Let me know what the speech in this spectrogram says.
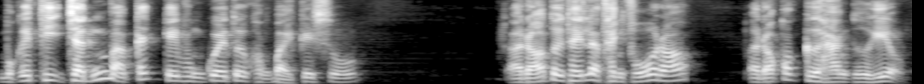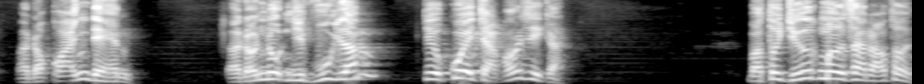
Một cái thị trấn mà cách cái vùng quê tôi khoảng 7 cây số. Ở đó tôi thấy là thành phố đó. Ở đó có cửa hàng cửa hiệu, ở đó có ánh đèn. Ở đó nhộn nhịp vui lắm. Chứ quê chả có cái gì cả. Và tôi chỉ ước mơ ra đó thôi.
